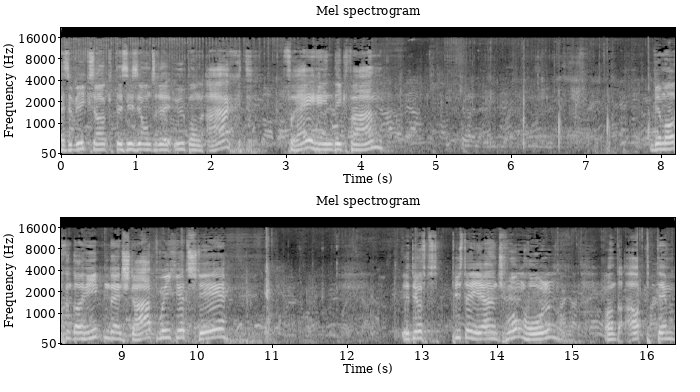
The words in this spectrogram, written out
Also wie gesagt, das ist unsere Übung 8, freihändig fahren. Wir machen da hinten den Start, wo ich jetzt stehe. Ihr dürft bis daher einen Schwung holen und ab dem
